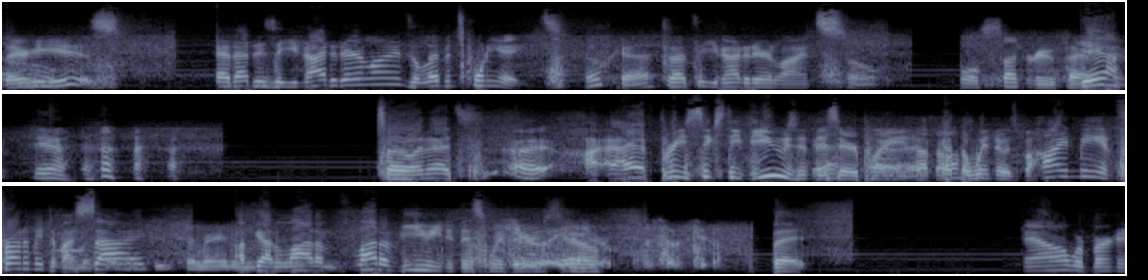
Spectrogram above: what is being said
There he is. And that is a United Airlines 1128. Okay. So that's a United Airlines. Oh, little sunroof. Yeah, yeah. so and that's uh, I I have 360 views in this airplane. yeah, I've that's got the windows behind me, in front of me, to my side. I've got a lot of lot of viewing in this window. So, but now we're burning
